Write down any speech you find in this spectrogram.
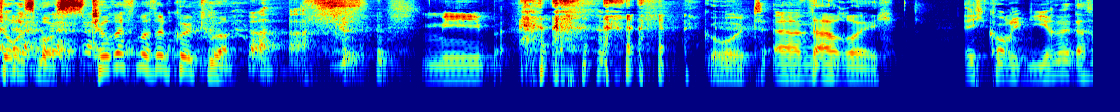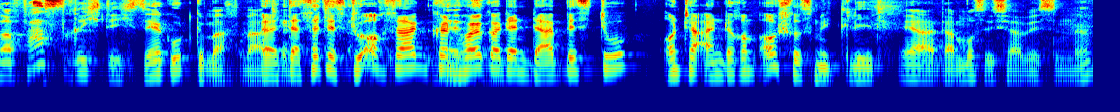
Tourismus. Tourismus und Kultur. Miep. Gut. Ähm, Sei ruhig. Ich korrigiere, das war fast richtig. Sehr gut gemacht, Martin. Äh, das hättest du auch sagen können, Holger, denn da bist du unter anderem Ausschussmitglied. Ja, da muss ich es ja wissen, ne?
